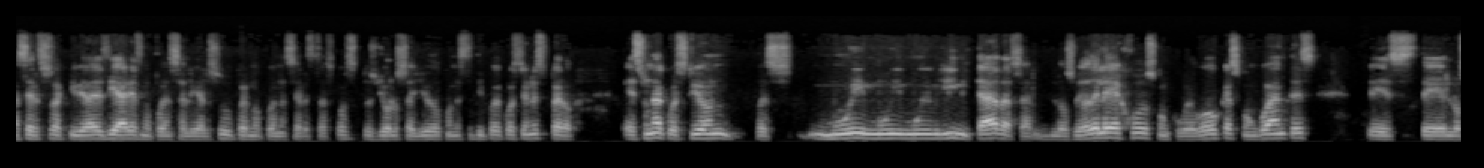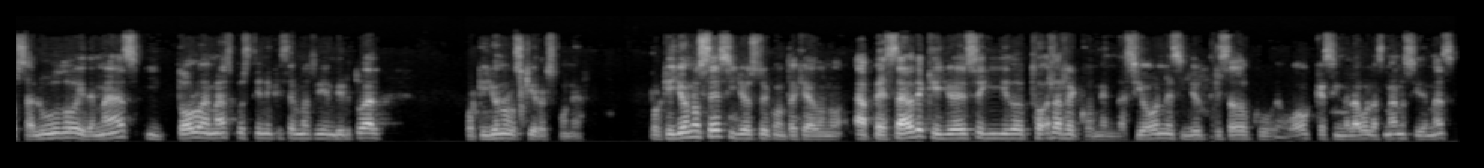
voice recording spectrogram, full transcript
hacer sus actividades diarias, no pueden salir al súper, no pueden hacer estas cosas. Entonces yo los ayudo con este tipo de cuestiones, pero es una cuestión pues muy, muy, muy limitada. O sea, los veo de lejos, con cubrebocas, con guantes, este, los saludo y demás, y todo lo demás pues tiene que ser más bien virtual, porque yo no los quiero exponer porque yo no sé si yo estoy contagiado o no. A pesar de que yo he seguido todas las recomendaciones y yo he utilizado cubrebocas y me lavo las manos y demás,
